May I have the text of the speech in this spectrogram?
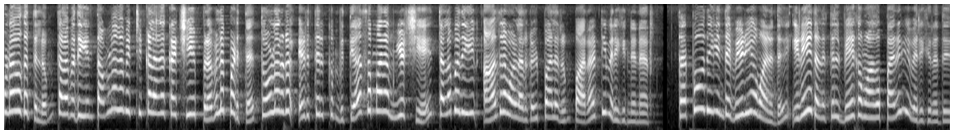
உணவகத்திலும் தளபதியின் தமிழக வெற்றிக் கழக கட்சியை பிரபலப்படுத்த தோழர்கள் எடுத்திருக்கும் வித்தியாசமான முயற்சியை தளபதியின் ஆதரவாளர்கள் பலரும் பாராட்டி வருகின்றனர். தற்போது இந்த வீடியோவானது இணையதளத்தில் வேகமாக பரவி வருகிறது.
